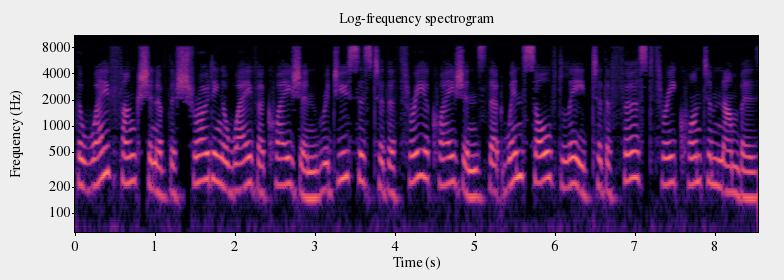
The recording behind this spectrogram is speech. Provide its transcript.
The wave function of the Schrödinger wave equation reduces to the three equations that when solved lead to the first three quantum numbers.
